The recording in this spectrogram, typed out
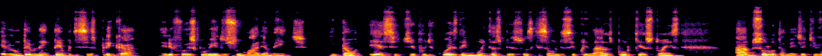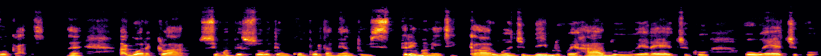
Ele não teve nem tempo de se explicar, ele foi excluído sumariamente. Então, esse tipo de coisa, tem muitas pessoas que são disciplinadas por questões absolutamente equivocadas. Né? Agora, claro, se uma pessoa tem um comportamento extremamente claro, antibíblico, errado, herético ou ético,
